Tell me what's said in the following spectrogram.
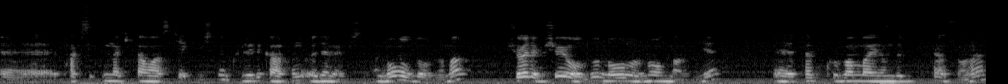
e, taksitli nakit avans çekmiştim. Kredi kartını ödememiştim. Ne oldu o zaman? Şöyle bir şey oldu. Ne olur ne olmaz diye. E, tabii Kurban Bayramı'nda bittikten sonra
